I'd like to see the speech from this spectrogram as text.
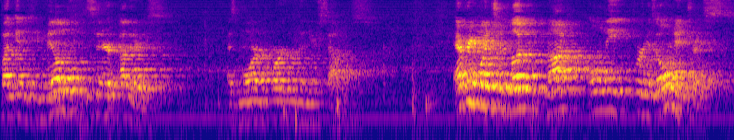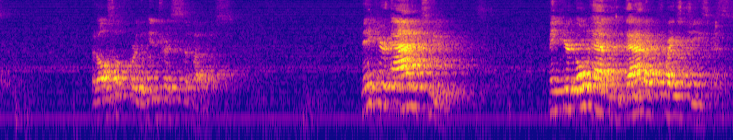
but in humility consider others as more important than yourselves. Everyone should look not only for his own interests, but also for the interests of others. Make your attitude, make your own attitude that of Christ Jesus,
